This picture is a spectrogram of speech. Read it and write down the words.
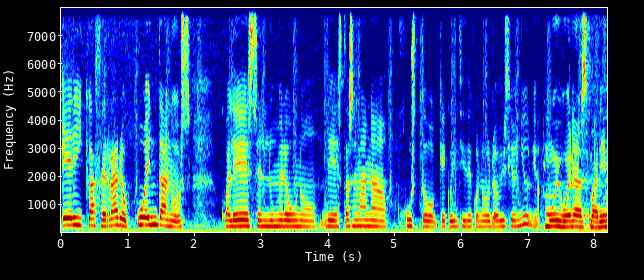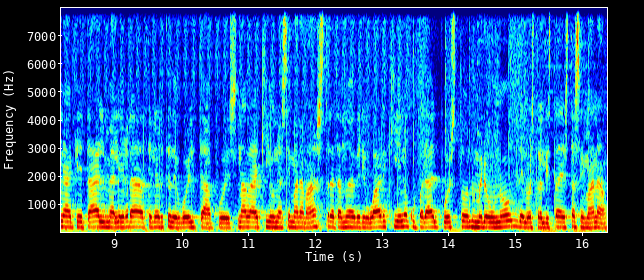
Erika Ferraro. Cuéntanos cuál es el número uno de esta semana justo que coincide con Eurovisión Junior. Muy buenas Marina, ¿qué tal? Me alegra tenerte de vuelta. Pues nada, aquí una semana más tratando de averiguar quién ocupará el puesto número uno de nuestra lista de esta semana.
